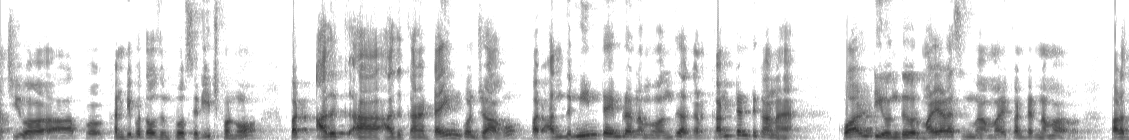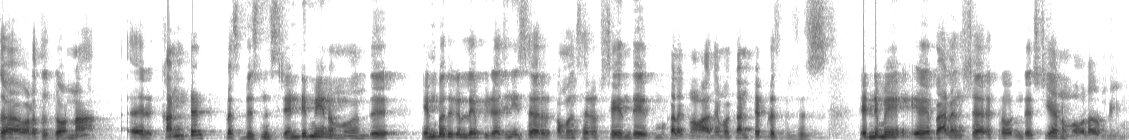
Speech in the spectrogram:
achieve அப்போ கண்டிப்பாக தௌசண்ட் க்ரோஸ் ரீச் பண்ணுவோம். பட் அதுக்கு அதுக்கான டைம் கொஞ்சம் ஆகும். பட் அந்த மீன் டைமில் நம்ம வந்து அதுக்கான கண்டென்ட்டுக்கான குவாலிட்டி வந்து ஒரு மலையாள சினிமா மாதிரி கண்டென்ட் நம்ம வளர்த்து வளர்த்துக்கிட்டோம்னா கண்டென்ட் ப்ளஸ் பிஸ்னஸ் ரெண்டுமே நம்ம வந்து எண்பதுகளில் எப்படி ரஜினி சார் கமல் சார் சேர்ந்து கலக்கணும் அதே மாதிரி கண்டென்ட் ப்ளஸ் பிஸ்னஸ் ரெண்டுமே பேலன்ஸ்டாக இருக்கிற ஒரு இண்டஸ்ட்ரியாக நம்ம வளர முடியும்.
